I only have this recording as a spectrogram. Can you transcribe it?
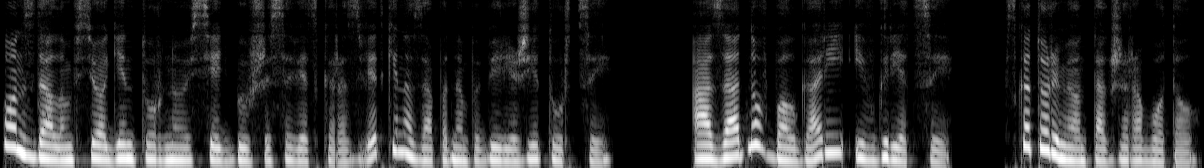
Он сдал им всю агентурную сеть бывшей советской разведки на западном побережье Турции, а заодно в Болгарии и в Греции, с которыми он также работал.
